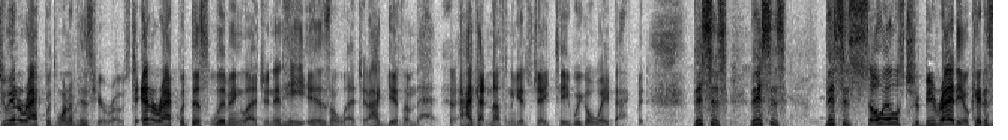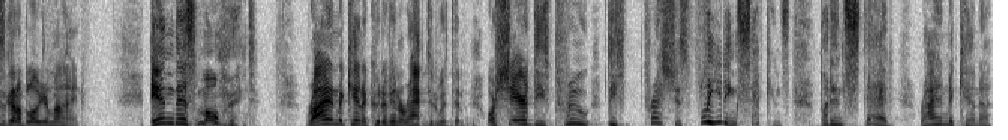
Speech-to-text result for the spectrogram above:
to interact with one of his heroes, to interact with this living legend, and he is a legend. I give him that. I got nothing against JT. We go way back. But this is this is this is so illustrative. Be ready, okay? This is going to blow your mind. In this moment, Ryan McKenna could have interacted with him or shared these, pru- these precious fleeting seconds, but instead, Ryan McKenna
